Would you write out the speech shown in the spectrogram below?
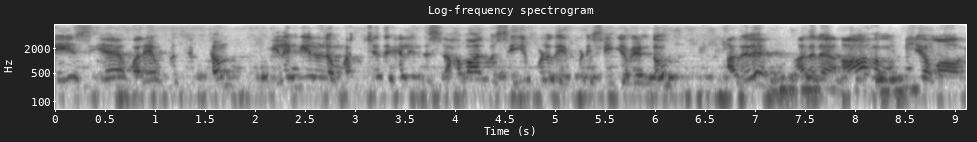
தேசிய வலையமைப்பு திட்டம் இலங்கையில் உள்ள மச்சதுகள் இந்த சகவாழ்வு செய்யும் பொழுது எப்படி செய்ய வேண்டும்? அது அதுல ஆக முக்கியமாக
